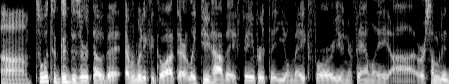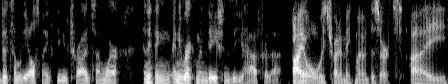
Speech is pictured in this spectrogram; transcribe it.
Um, So what's a good dessert though that everybody could go out there? Like, do you have a favorite that you'll make for you and your family, uh, or somebody that somebody else makes that you've tried somewhere? Anything, any recommendations that you have for that? I always try to make my own desserts. I,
